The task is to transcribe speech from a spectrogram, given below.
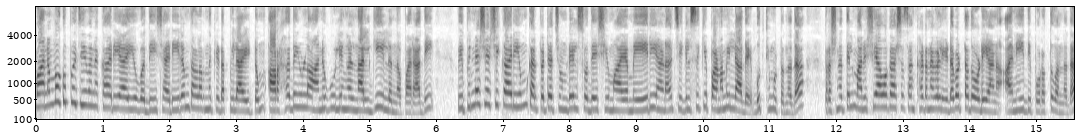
വനംവകുപ്പ് ജീവനക്കാരിയായ യുവതി ശരീരം തളർന്ന് കിടപ്പിലായിട്ടും അർഹതയുള്ള ആനുകൂല്യങ്ങൾ നൽകിയില്ലെന്ന് പരാതി. വിഭിന്നശേഷിക്കാരിയും കൽപ്പറ്റ ചുണ്ടേൽ സ്വദേശിയുമായ മേരിയാണ് ചികിത്സയ്ക്ക് പണമില്ലാതെ ബുദ്ധിമുട്ടുന്നത്. പ്രശ്നത്തിൽ മനുഷ്യാവകാശ സംഘടനകൾ ഇടപെട്ടതോടെയാണ് അനീതി പുറത്തുവന്നത്.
